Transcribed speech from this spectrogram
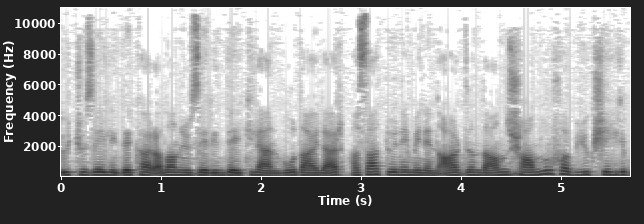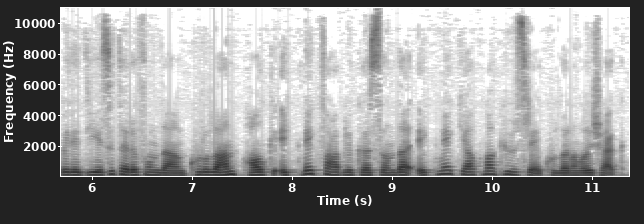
350 dekar alan üzerinde ekilen buğdaylar hasat döneminin ardından Şanlıurfa Büyükşehir Belediyesi tarafından kurulan Halk Ekmek Fabrikası'nda ekmek yapmak üzere kullanılacak.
